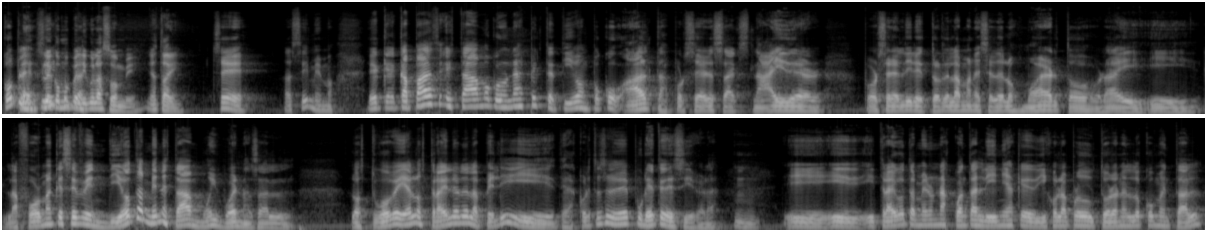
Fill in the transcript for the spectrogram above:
Cumple, Cumple sí, como cumple. película zombie, ya está ahí. Sí, así mismo. Es que capaz estábamos con una expectativa un poco altas por ser Zack Snyder, por ser el director del Amanecer de los Muertos, ¿verdad? Y, y la forma en que se vendió también estaba muy buena. O sea, el- los tuvo, veía los trailers de la peli y de las cortes se ve purete decir, ¿verdad? Ujú. Y, y- y traigo también unas cuantas líneas que dijo la productora en el documental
